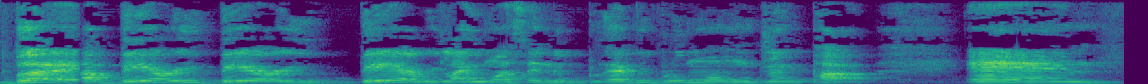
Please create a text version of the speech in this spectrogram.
But I very, very, very, like once in the, every blue moon drink pop. And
